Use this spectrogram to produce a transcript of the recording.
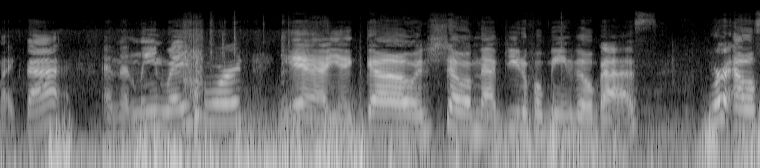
like that, and then lean way forward. Yeah, you go, and show them that beautiful Bienville bass. Where else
